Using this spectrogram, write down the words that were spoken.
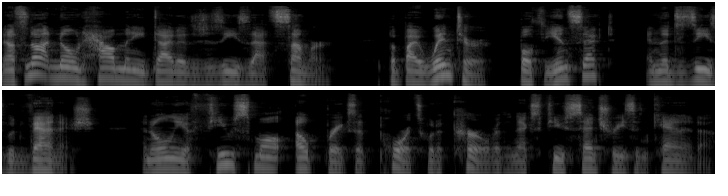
Now, it's not known how many died of the disease that summer, but by winter, both the insect and the disease would vanish, and only a few small outbreaks at ports would occur over the next few centuries in Canada.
